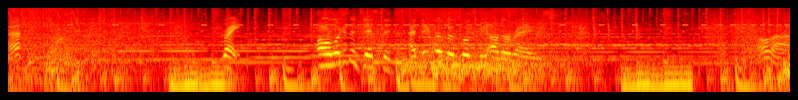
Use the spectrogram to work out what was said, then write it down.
Ah. Great. Oh, look at the distance. I think those are supposed to be other rays. Hold on.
